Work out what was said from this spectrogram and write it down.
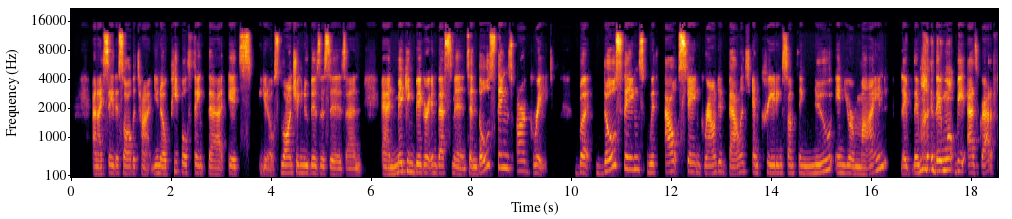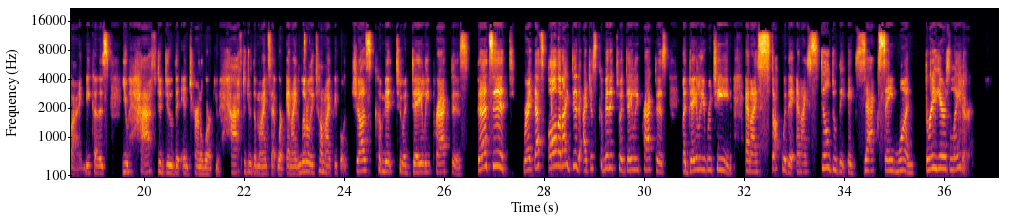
And I say this all the time. You know, people think that it's, you know, launching new businesses and and making bigger investments and those things are great. But those things without staying grounded, balanced and creating something new in your mind they they they won't be as gratifying because you have to do the internal work. You have to do the mindset work. And i literally tell my people just commit to a daily practice. That's it right? That's all that i did. I just committed to a daily practice a daily routine and i stuck with it. And i still do the exact same one 3 years later.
